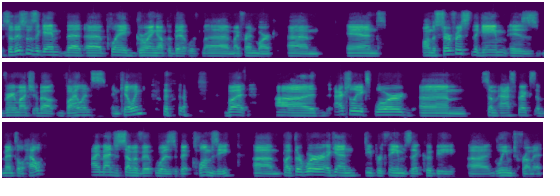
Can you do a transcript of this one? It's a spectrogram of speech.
so this was a game that uh, played growing up a bit with uh, my friend Mark. Um, and on the surface, the game is very much about violence and killing, but uh, actually explored um, some aspects of mental health. I imagine some of it was a bit clumsy, um, but there were again deeper themes that could be uh, gleamed from it.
